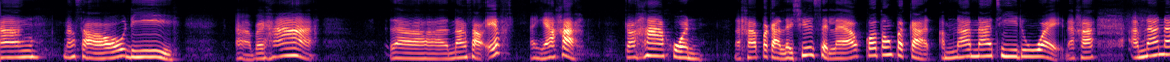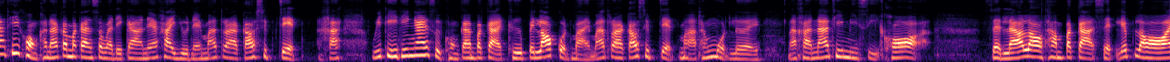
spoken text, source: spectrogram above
นางนางสาว D อ่าเบอร์ห้านางสาว F อย่างเงี้ยค่ะ ก็ 5 คนนะคะประกาศรายชื่อเสร็จแล้วก็ต้องประกาศอำนาจหน้าที่ด้วยนะคะอำนาจหน้าที่ของคณะกรรมการสวัสดิการเนี่ยค่ะอยู่ในมาตรา 97 นะคะวิธีที่ง่ายสุดของการประกาศคือไปลอกกฎหมายมาตรา 97 มาทั้งหมดเลยนะคะหน้าที่มี 4 ข้อ เสร็จแล้วเราทำประกาศเสร็จเรียบร้อย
